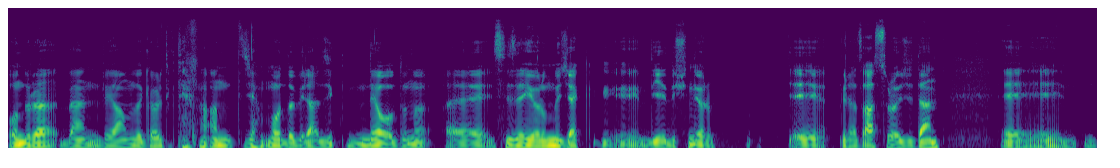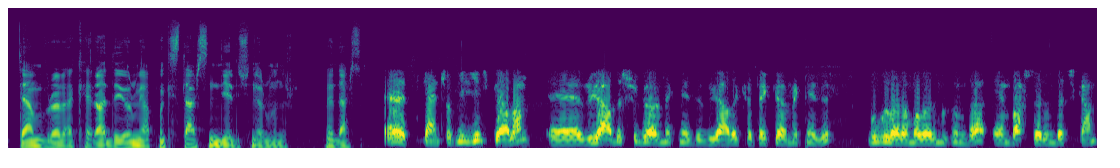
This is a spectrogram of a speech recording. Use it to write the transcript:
Onur'a ben rüyamda gördüklerimi anlatacağım. O da birazcık ne olduğunu e, size yorumlayacak e, diye düşünüyorum. E, biraz astrolojiden e, dem vurarak herhalde yorum yapmak istersin diye düşünüyorum Onur. Ne dersin? Evet yani çok ilginç bir alan. E, rüyada şu görmek nedir? Rüyada köpek görmek nedir? Google aramalarımızın da en başlarında çıkan.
